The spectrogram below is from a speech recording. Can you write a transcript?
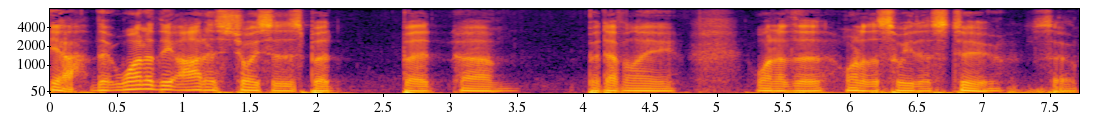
yeah, the one of the oddest choices, but but um, but definitely one of the one of the sweetest too. So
